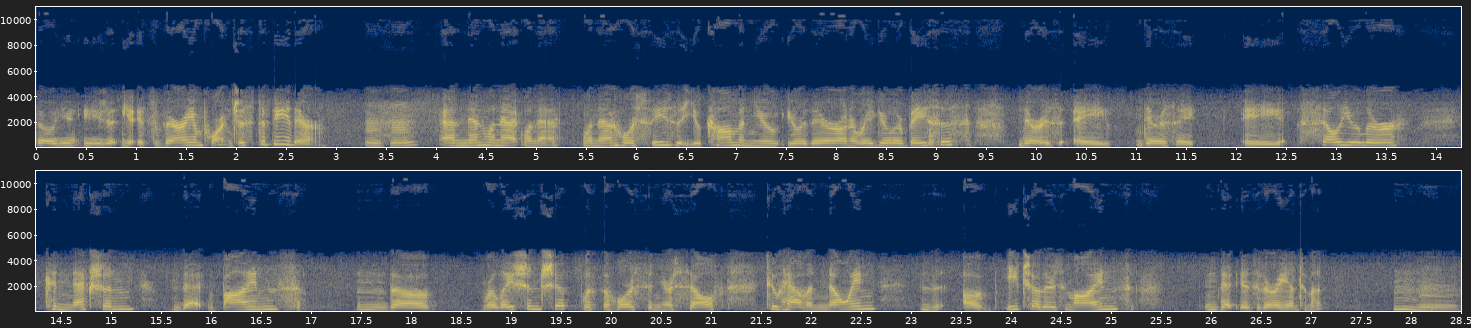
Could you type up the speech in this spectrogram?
So you, you, it's very important just to be there. Mhm. And then when that when that when that horse sees that you come and you you're there on a regular basis, there is a there is a a cellular connection that binds the relationship with the horse and yourself to have a knowing of each other's minds that is very intimate. Mm.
